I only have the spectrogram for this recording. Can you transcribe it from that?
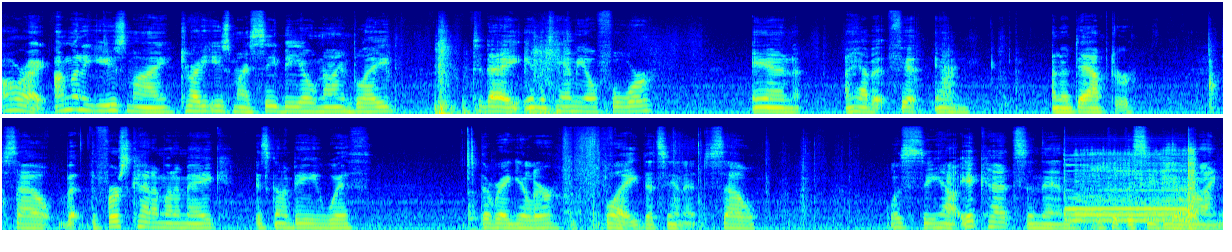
All right, I'm gonna use my, try to use my CB09 blade today in the Cameo 4. And I have it fit in an adapter. So, but the first cut I'm gonna make is gonna be with the regular blade that's in it. So, let's see how it cuts and then we'll put the CB09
